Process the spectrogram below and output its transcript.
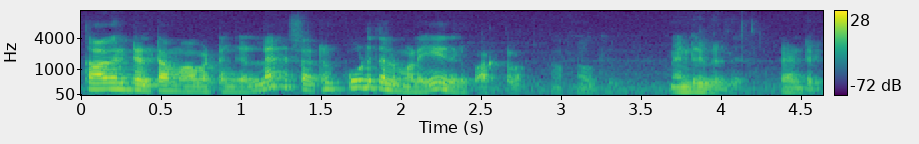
காவிரி டெல்டா மாவட்டங்களில் சற்று கூடுதல் மழையை எதிர்பார்க்கலாம். ஓகே. நன்றி பிரதர். நன்றி.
